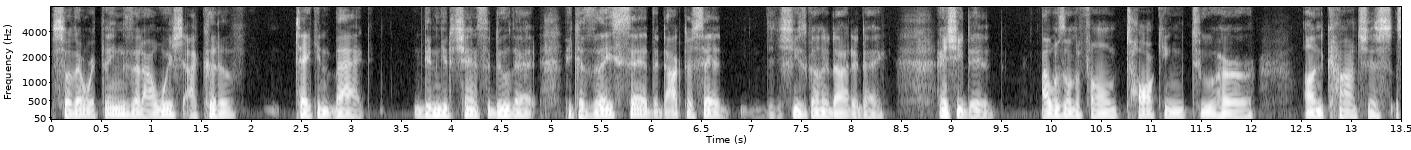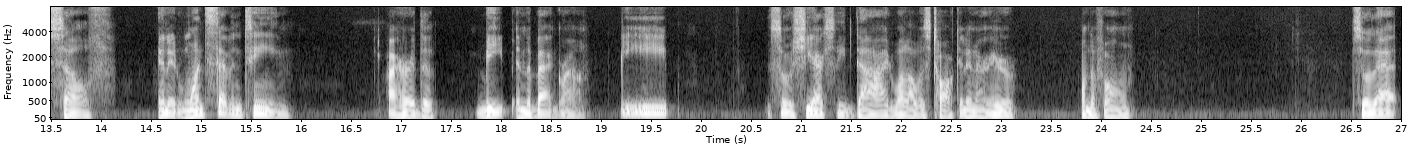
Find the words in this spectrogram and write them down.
So there were things that I wish I could have taken back. Didn't get a chance to do that because they said, the doctor said, she's going to die today. And she did. I was on the phone talking to her unconscious self. And at 117, I heard the beep in the background. Beep. So she actually died while I was talking in her ear on the phone. So that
